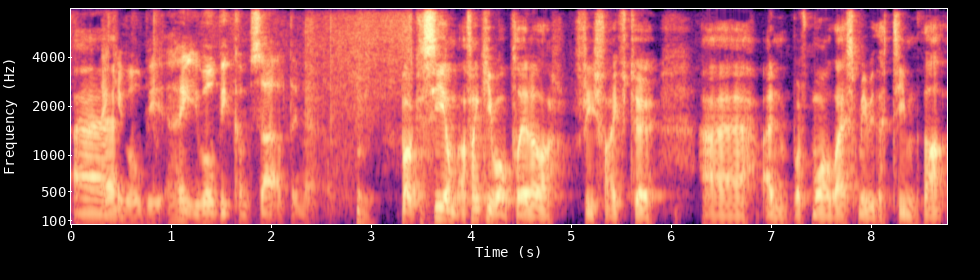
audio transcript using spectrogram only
I think he will be. I think he will be come Saturday, mate. But I can see him. I think he will play another three-five-two, uh, and with more or less maybe the team that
